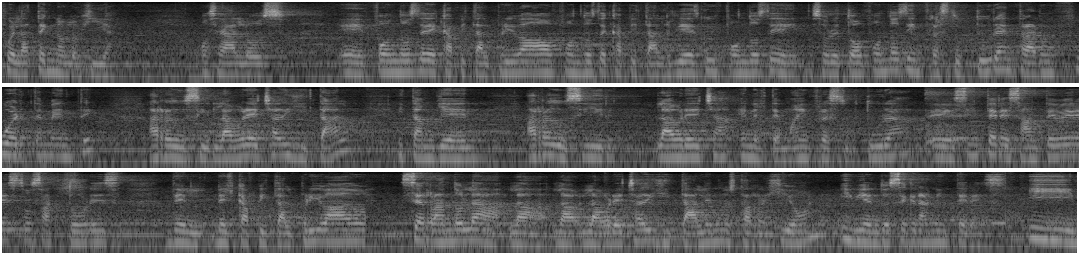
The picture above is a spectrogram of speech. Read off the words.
fue la tecnología o sea, los eh, fondos de capital privado, fondos de capital riesgo y fondos de, sobre todo fondos de infraestructura entraron fuertemente a reducir la brecha digital y también a reducir la brecha en el tema de infraestructura. Es interesante ver estos actores del, del capital privado cerrando la, la, la, brecha digital en nuestra región y viendo ese gran interés. Y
